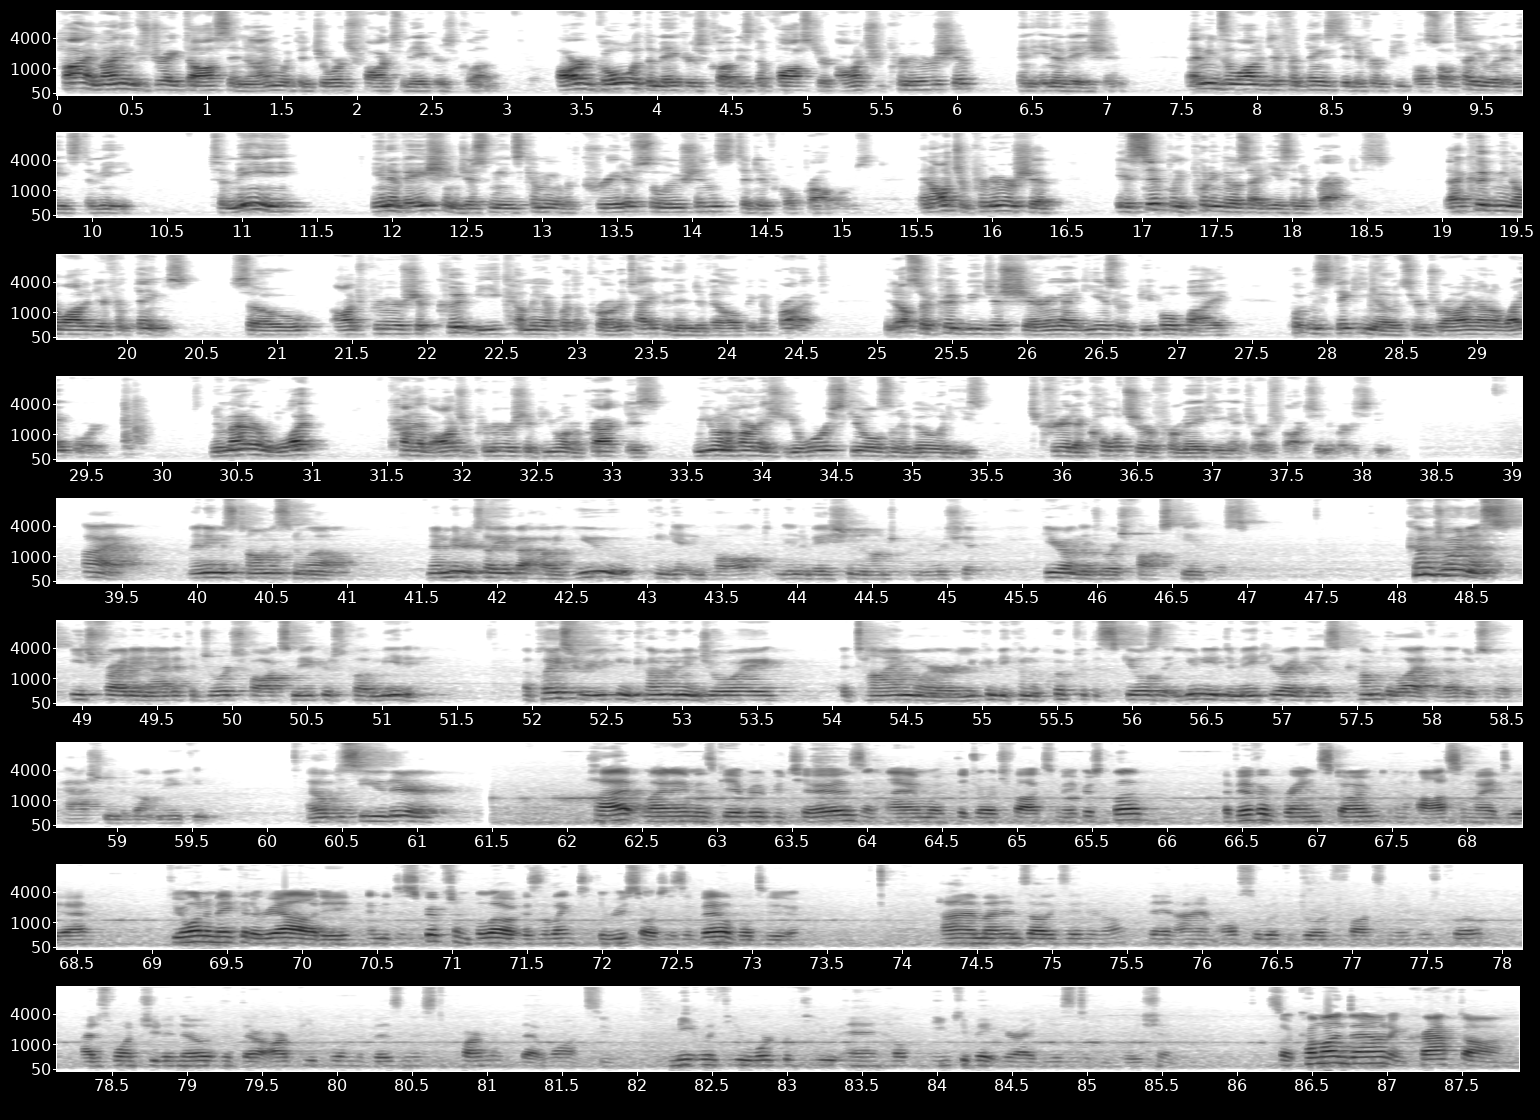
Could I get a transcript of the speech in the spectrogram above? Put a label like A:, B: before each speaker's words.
A: Hi, my name is Drake Dawson, and I'm with the George Fox Makers Club. Our goal with the Makers Club is to foster entrepreneurship and innovation. That means a lot of different things to different people, so I'll tell you what it means to me. To me, innovation just means coming up with creative solutions to difficult problems. And entrepreneurship is simply putting those ideas into practice. That could mean a lot of different things. So, entrepreneurship could be coming up with a prototype and then developing a product. It also could be just sharing ideas with people by putting sticky notes or drawing on a whiteboard. No matter what kind of entrepreneurship you want to practice, we want to harness your skills and abilities to create a culture for making at George Fox University.
B: Hi, my name is Thomas Noel, and I'm here to tell you about how you can get involved in innovation and entrepreneurship here on the George Fox campus. Come join us each Friday night at the George Fox Makers Club meeting, a place where you can come and enjoy a time where you can become equipped with the skills that you need to make your ideas come to life with others who are passionate about making. I hope to see you there.
C: Hi, my name is Gabriel Gutierrez and I am with the George Fox Makers Club. Have you ever brainstormed an awesome idea? If you want to make it a reality, in the description below is a link to the resources available to you.
D: Hi, my name is Alexander Knopp, and I am also with the George Fox Makers Club. I just want you to know that there are people in the business department that want to meet with you, work with you, and help incubate your ideas to completion.
C: So come on down and craft on.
